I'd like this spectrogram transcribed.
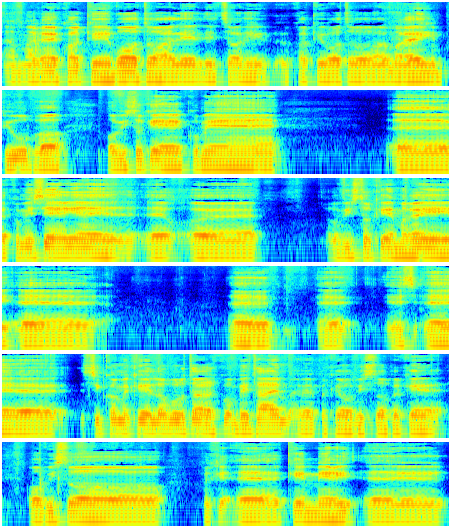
eh, magari qualche voto alle elezioni, qualche voto magari in più, però ho visto che come, come serie ho visto che magari eh, eh, siccome che l'ho voluta completare eh, perché ho visto perché ho visto perché, eh, che, meri, eh,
